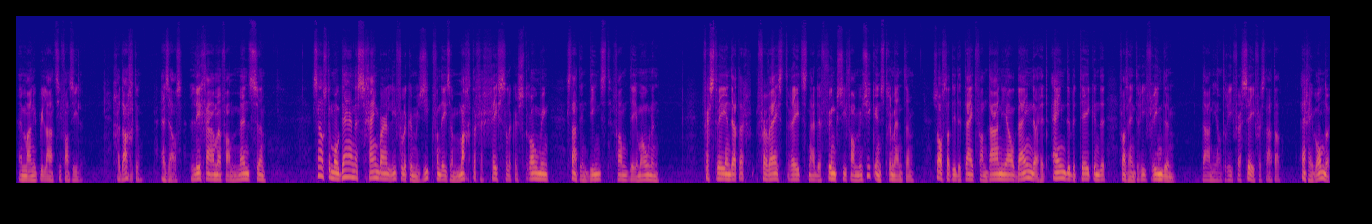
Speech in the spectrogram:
en manipulatie van zielen, gedachten en zelfs lichamen van mensen. Zelfs de moderne, schijnbaar liefelijke muziek van deze machtige geestelijke stroming staat in dienst van demonen. Vers 32 verwijst reeds naar de functie van muziekinstrumenten, zoals dat in de tijd van Daniel bijna het einde betekende van zijn drie vrienden. Daniel 3, vers 7 staat dat. En geen wonder.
